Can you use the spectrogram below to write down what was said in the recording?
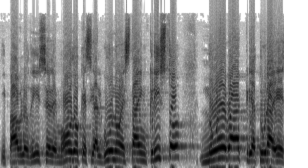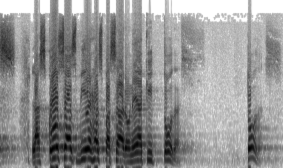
Y Pablo dice, de modo que si alguno está en Cristo, nueva criatura es. Las cosas viejas pasaron, he aquí todas, todas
